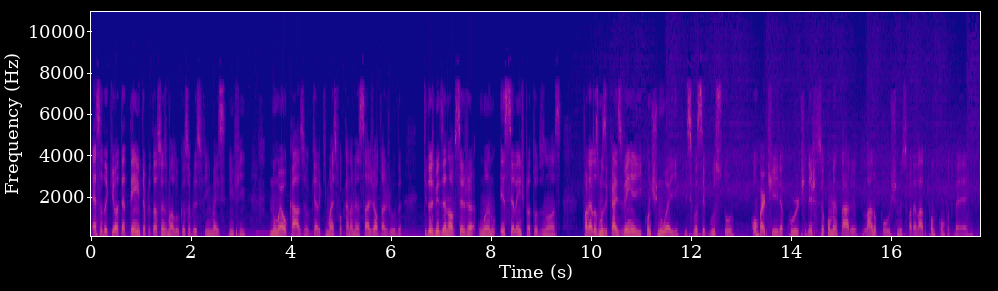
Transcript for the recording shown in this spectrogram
Essa daqui eu até tenho interpretações malucas sobre esse fim, mas enfim, não é o caso. Eu quero aqui mais focar na mensagem de autoajuda. Que 2019 seja um ano excelente para todos nós. Farelas musicais vem aí, continua aí. E se você gostou, compartilha, curte, deixa seu comentário lá no post no esfarelado.com.br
